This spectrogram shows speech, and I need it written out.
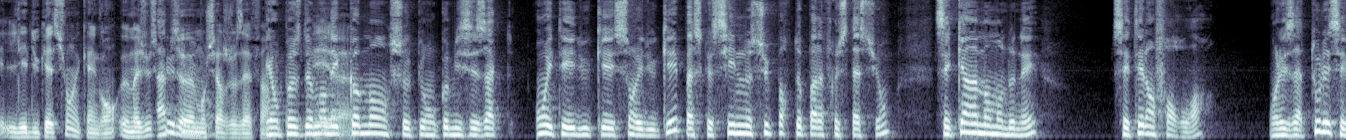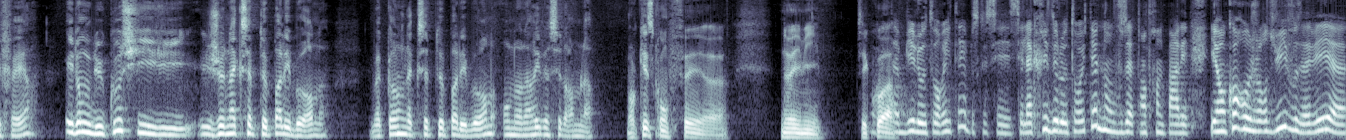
l'éducation avec un grand E majuscule, mon cher Joseph. Hein. Et on peut se demander euh, comment ceux qui ont commis ces actes ont été éduqués, sont éduqués, parce que s'ils ne supportent pas la frustration, c'est qu'à un moment donné, c'était l'enfant roi. On les a tous laissés faire. Et donc, du coup, si je n'accepte pas les bornes, ben, quand je n'accepte pas les bornes, on en arrive à ces drames-là. Bon, qu'est-ce qu'on fait, euh, Noémie? C'est quoi l'autorité, parce que c'est la crise de l'autorité dont vous êtes en train de parler. Et encore aujourd'hui, vous, avez euh,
